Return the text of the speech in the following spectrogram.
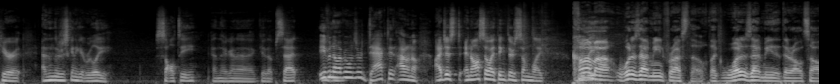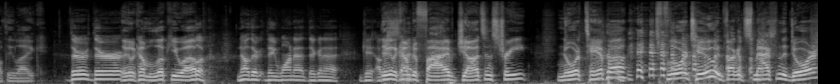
hear it, and then they're just gonna get really salty and they're gonna get upset, even though hmm. everyone's redacted. I don't know. I just and also I think there's some like Comma, what does that mean for us though? Like, what does that mean that they're all salty? Like, they're they're they're gonna come look you up? look. No, they're they wanna they're gonna get upset. They're gonna come to five Johnson Street, North Tampa, floor two, and fucking smashing the door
